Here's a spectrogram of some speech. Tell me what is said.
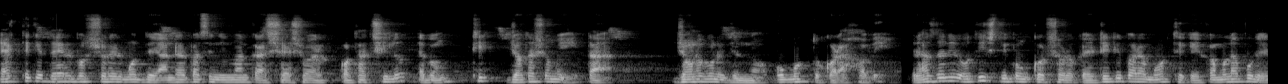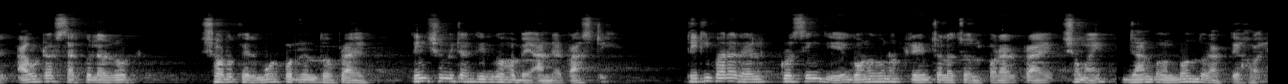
এক থেকে দেড় বৎসরের মধ্যে আন্ডারপাসের নির্মাণ কাজ শেষ হওয়ার কথা ছিল এবং ঠিক যথাসময়ে তা জনগণের জন্য উন্মুক্ত করা হবে। রাজধানীর অতীশ দীপঙ্কর সড়কে টিটিপাড়া মোড় থেকে কমলাপুরের আউটার সার্কুলার রোড সড়কের মোড় পর্যন্ত প্রায় তিনশো মিটার দীর্ঘ হবে আন্ডারপাসটি। টিটিপাড়া রেল ক্রসিং দিয়ে ঘন ঘন ট্রেন চলাচল করার প্রায় সময় যানবাহন বন্ধ রাখতে হয়।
